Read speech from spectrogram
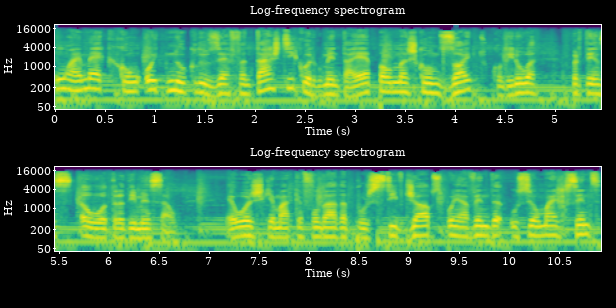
Um iMac com 8 núcleos é fantástico, argumenta a Apple, mas com 18, continua, pertence a outra dimensão. É hoje que a marca fundada por Steve Jobs põe à venda o seu mais recente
